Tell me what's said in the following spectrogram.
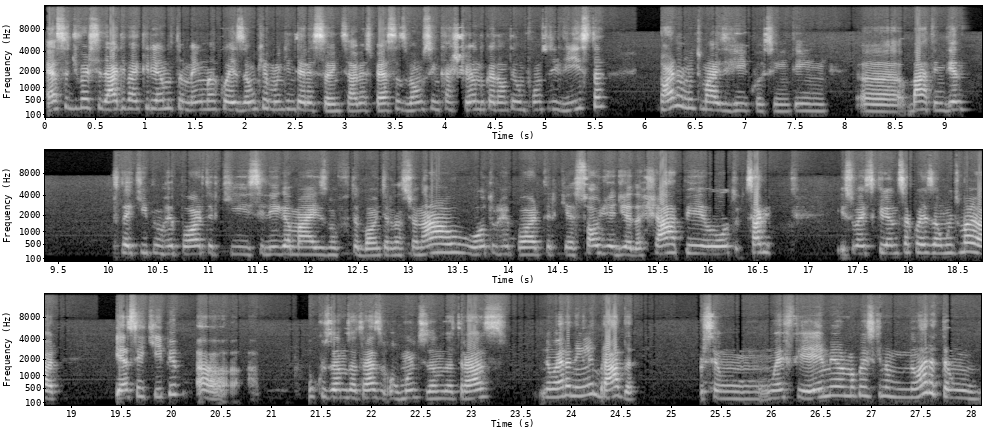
essa diversidade vai criando também uma coesão que é muito interessante, sabe? As peças vão se encaixando, cada um tem um ponto de vista, torna muito mais rico, assim. Tem, uh, bah, tem dentro da equipe um repórter que se liga mais no futebol internacional, outro repórter que é só o dia a dia da Chape, outro, sabe? Isso vai se criando essa coesão muito maior. E essa equipe, há poucos anos atrás, ou muitos anos atrás, não era nem lembrada. Por ser um, um FM, era uma coisa que não, não era tão,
